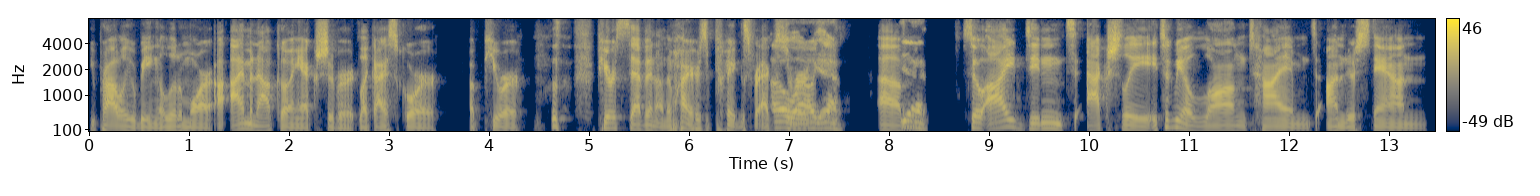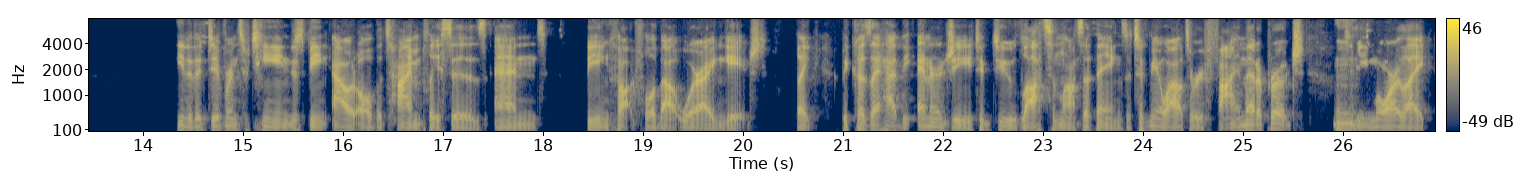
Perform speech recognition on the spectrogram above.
you probably were being a little more. I, am an outgoing extrovert. Like I score a pure, pure seven on the Myers Briggs for extrovert. Oh wow, yeah, um, yeah. So I didn't actually. It took me a long time to understand, you know, the difference between just being out all the time places and being thoughtful about where I engaged. Like because I had the energy to do lots and lots of things, it took me a while to refine that approach mm. to be more like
